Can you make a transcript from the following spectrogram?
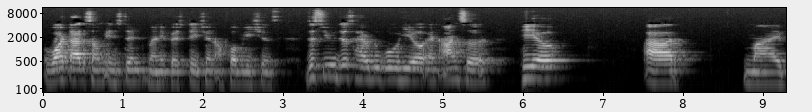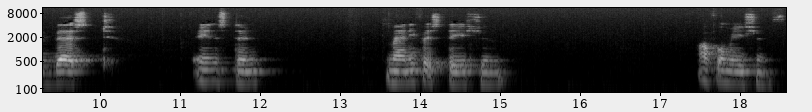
what are some instant manifestation affirmations? Just you just have to go here and answer here are my best instant manifestation affirmations.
